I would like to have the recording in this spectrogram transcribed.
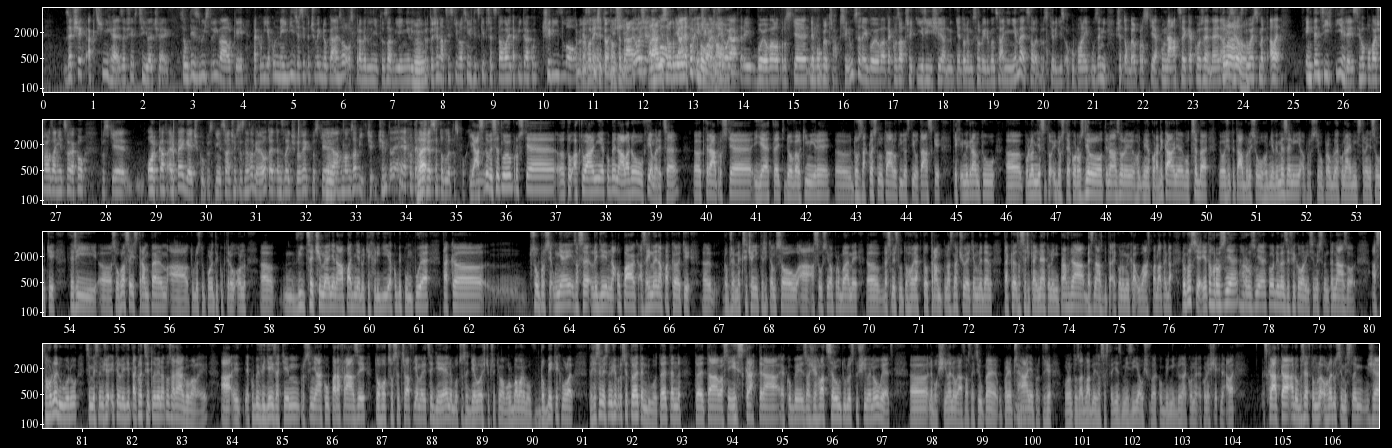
ze všech akčních her, ze všech stříleček, jsou ty z druhé světové války takový jako nejvíc, že si to člověk dokázal ospravedlnit to zabíjení lidí, hmm. protože nacisti vlastně vždycky představovali takový to jako čirý zlo. Tam je to nejčitelnější. se právě, jo, že ale hlavně jako, se o tom nikdy nepochyboval. Každý no. voják, který bojoval prostě, nebo byl třeba přinucený bojovat jako za třetí říši a nutně to nemusel být dokonce ani Němec, ale prostě lidi z okupovaných území, že to byl prostě jako nácek, jako řemen to a ne, no. smrt, ale v intencích té hry si ho považoval za něco jako prostě orka v RPGčku, prostě něco, na čem se nezabil, jo, to je ten zlej člověk, prostě hmm. já ho mám zabít. Či, čím to je, jako teda, Hele, že se tohle to spochybňuje? Já si to vysvětluju prostě eh, tou aktuální jakoby náladou v té Americe, která prostě je teď do velké míry eh, dost zaklesnutá do této otázky těch imigrantů. Eh, podle mě se to i dost jako rozdělilo ty názory hodně jako radikálně od sebe, jo, že ty tábory jsou hodně vymezený a prostě opravdu jako na jedné straně jsou ti, kteří souhlasí s Trumpem a tuhle tu politiku, kterou on více či méně nápadně do těch lidí jakoby pumpuje, tak jsou prostě u něj, zase lidi naopak a zejména pak eh, ti eh, dobře Mexičani, kteří tam jsou a, a jsou s nimi problémy eh, ve smyslu toho, jak to Trump naznačuje těm lidem, tak zase říkají, ne, to není pravda, bez nás by ta ekonomika u vás padla a tak dále. No prostě je to hrozně, hrozně jako diverzifikovaný, si myslím, ten názor. A z tohohle důvodu si myslím, že i ty lidi takhle citlivě na to zareagovali a i jakoby vidějí zatím prostě nějakou parafrázi toho, co se třeba v té Americe děje, nebo co se dělo ještě před těma volbama, nebo v době těch voleb. Takže si myslím, že prostě to je ten důvod, to je ten to je ta vlastně jiskra, která jakoby zažehla celou tuhle tu šílenou věc. Uh, nebo šílenou, já to vlastně nechci úplně, úplně přehánět, protože ono to za dva dny zase stejně zmizí a už to jakoby nikdo jako, ne, jako nešekne. Ale zkrátka a dobře v tomhle ohledu si myslím, že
